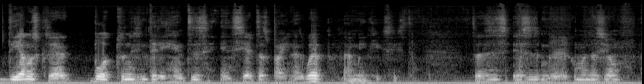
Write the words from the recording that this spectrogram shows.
digamos, crear botones inteligentes en ciertas páginas web también que existen. Entonces, esa es mi recomendación para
